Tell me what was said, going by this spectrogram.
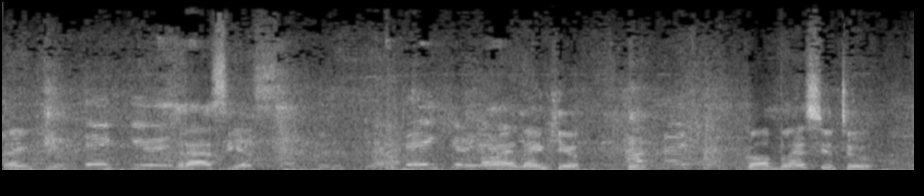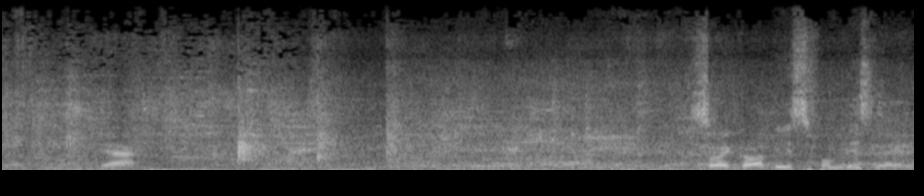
Thank you. Thank you. Gracias. Thank you. All right, thank you. God bless you. God bless you too. Thank you. Yeah. So I got this from this lady.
